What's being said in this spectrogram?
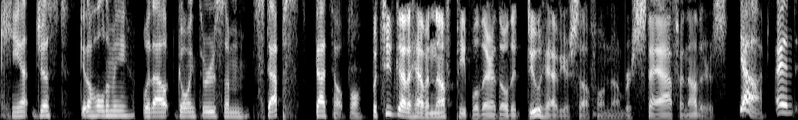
can't just get a hold of me without going through some steps. That's helpful. But you've got to have enough people there, though, that do have your cell phone number, staff and others. Yeah, and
